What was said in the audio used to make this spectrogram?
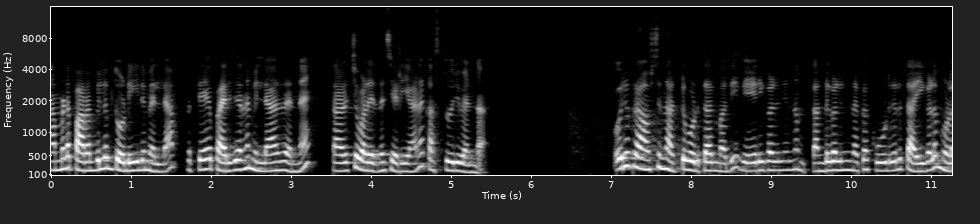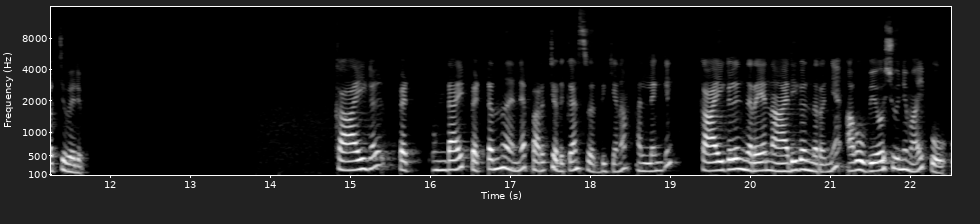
നമ്മുടെ പറമ്പിലും തൊടിയിലുമെല്ലാം പ്രത്യേക പരിചരണമില്ലാതെ തന്നെ തഴച്ചു വളരുന്ന ചെടിയാണ് കസ്തൂരി വെണ്ട. ഒരു പ്രാവശ്യം നട്ടുകൊടുത്താൽ മതി വേരുകളിൽ നിന്നും തണ്ടുകളിൽ നിന്നൊക്കെ കൂടുതൽ തൈകൾ മുളച്ചു വരും. കായ്കൾ ഉണ്ടായി പെട്ടെന്ന് തന്നെ പറിച്ചെടുക്കാൻ ശ്രദ്ധിക്കണം. അല്ലെങ്കിൽ കായ്കളിൽ നിറയെ നാരികൾ നിറഞ്ഞ് അവ ഉപയോഗശൂന്യമായി പോവും.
